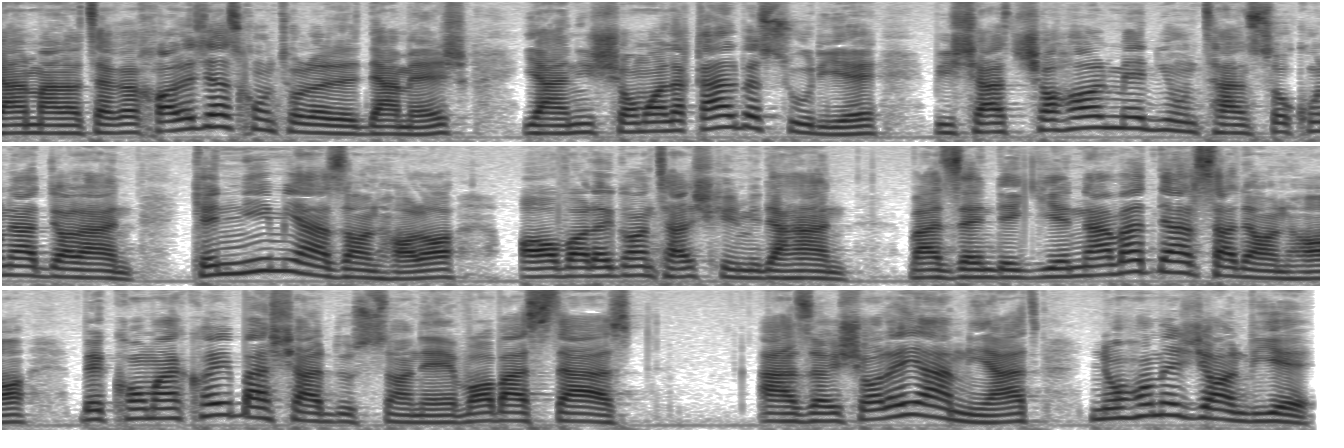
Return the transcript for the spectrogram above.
در مناطق خارج از کنترل دمشق یعنی شمال غرب سوریه بیش از چهار میلیون تن سکونت دارند که نیمی از آنها را آوارگان تشکیل می دهند و زندگی 90 درصد آنها به کمک های بشردوستانه وابسته است. اعضای شورای امنیت نهم ژانویه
